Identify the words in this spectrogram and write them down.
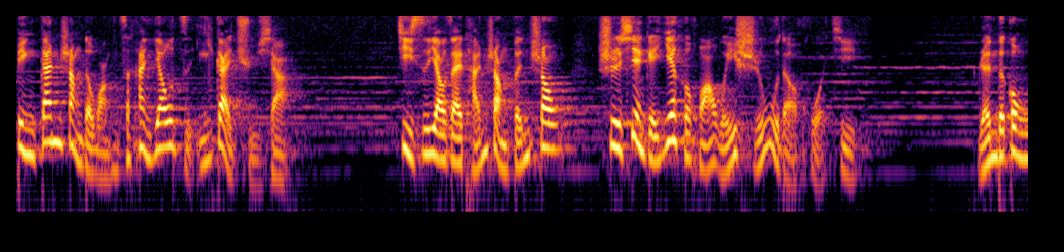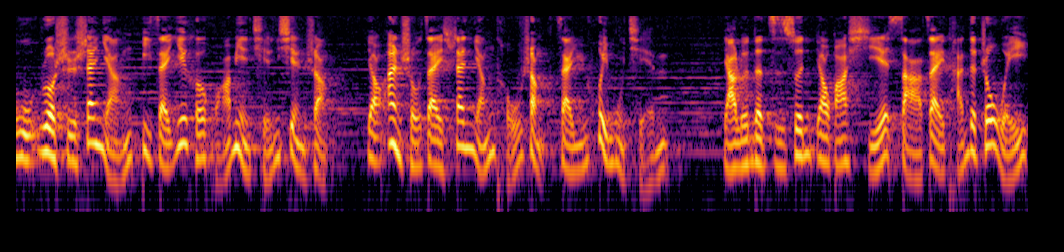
并肝上的网子和腰子一概取下。祭司要在坛上焚烧，是献给耶和华为食物的火祭。人的供物若是山羊，必在耶和华面前献上，要按手在山羊头上，在于会幕前。亚伦的子孙要把血洒在坛的周围，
